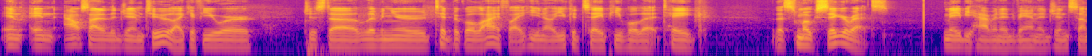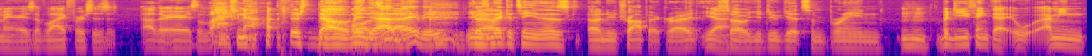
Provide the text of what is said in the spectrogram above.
in in outside of the gym too. Like if you were just uh, living your typical life, like you know you could say people that take that smoke cigarettes maybe have an advantage in some areas of life versus other areas of life. Now there's No, I mean, yeah, maybe because nicotine is a nootropic, right? Yeah. So you do get some brain. hmm But do you think that? I mean,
